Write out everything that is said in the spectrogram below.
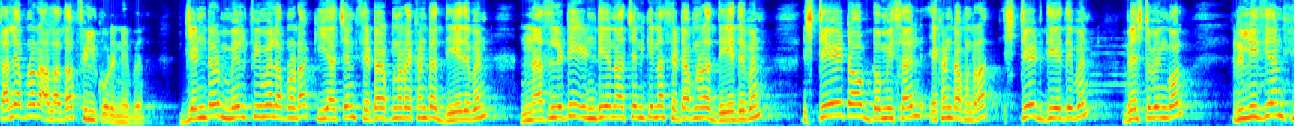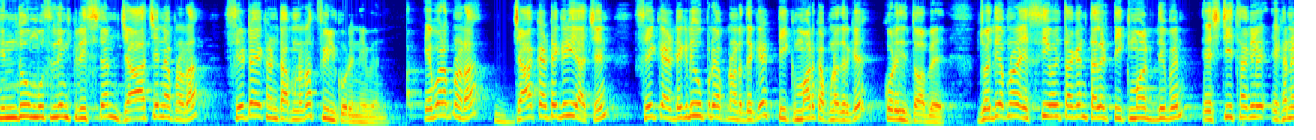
তাহলে আপনারা আলাদা ফিল করে নেবেন। জেন্ডার মেল ফিমেল আপনারা কী আছেন সেটা আপনারা এখানটা দিয়ে দেবেন। ন্যাশনালিটি ইন্ডিয়ান আছেন কিনা সেটা আপনারা দিয়ে দেবেন। স্টেট অফ ডোমিসাইল এখানটা আপনারা স্টেট দিয়ে দেবেন। ওয়েস্ট বেঙ্গল রিলিজিয়ান হিন্দু মুসলিম খ্রিস্টান যা আছেন আপনারা সেটা এখানটা আপনারা ফিল করে নেবেন। এবার আপনারা যা ক্যাটাগরি আছেন, সেই ক্যাটাগরি উপরে আপনাদেরকে টিকমার্ক আপনাদেরকে করে দিতে হবে। যদি আপনারা এসসি হয়ে থাকেন, তাহলে টিক মার্ক দিবেন। এসটি থাকলে এখানে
